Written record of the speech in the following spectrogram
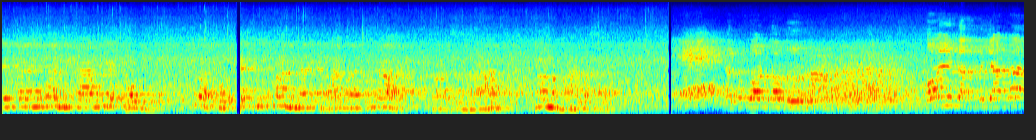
เป็นไปเมื่อมีการเรียกคนเพื่อฝึกและยึดมั่นในสถาบันชาติศาสนาพระมหากษัตริย์อนุบาลก่อนอื่นขอให้สัตย์ปฏิญาณว่า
